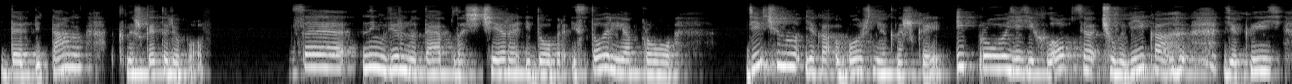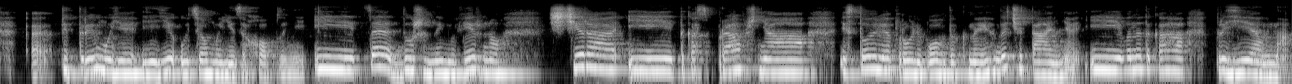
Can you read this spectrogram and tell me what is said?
Деббі Тан Книжки та любов. Це неймовірно тепла, щира і добра історія про дівчину, яка обожнює книжки, і про її хлопця, чоловіка, який Е, підтримує її у цьому її захопленні. І це дуже неймовірно щира і така справжня історія про любов до книг, до читання. І вона така приємна,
